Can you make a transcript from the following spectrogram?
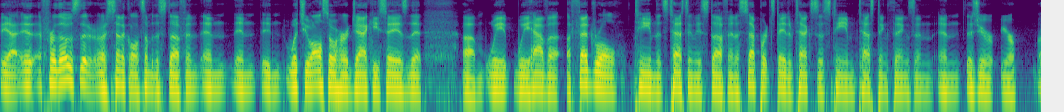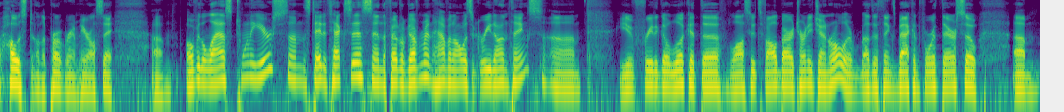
yeah, it, for those that are cynical on some of this stuff, and and and, and what you also heard Jackie say is that um, we we have a, a federal team that's testing this stuff, and a separate state of Texas team testing things. And and as your your host on the program here, I'll say, um, over the last twenty years, um, the state of Texas and the federal government haven't always agreed on things. Um, you're free to go look at the lawsuits filed by our attorney general or other things back and forth there. So, um,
